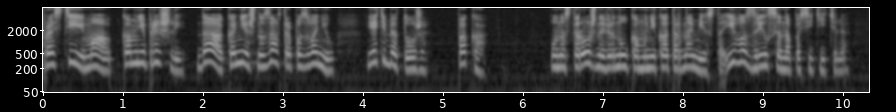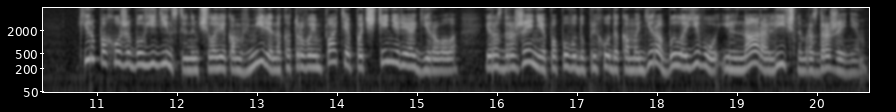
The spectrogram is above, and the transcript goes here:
«Прости, ма, ко мне пришли. Да, конечно, завтра позвоню. Я тебя тоже. Пока». Он осторожно вернул коммуникатор на место и воззрился на посетителя. Кир, похоже, был единственным человеком в мире, на которого эмпатия почти не реагировала, и раздражение по поводу прихода командира было его, Ильнара, личным раздражением.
